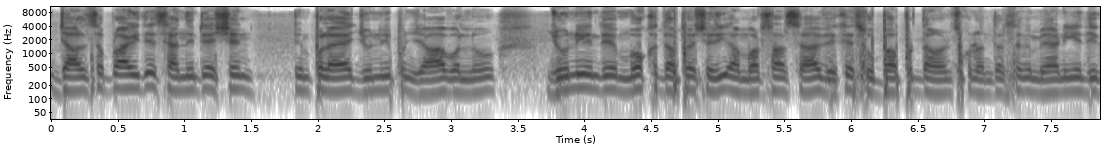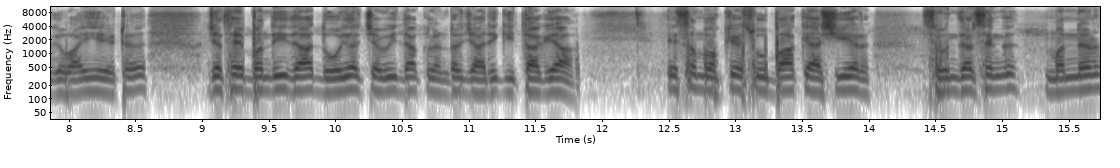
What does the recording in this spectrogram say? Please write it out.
ਜਲ ਸਪਲਾਈ ਤੇ ਸੈਨੀਟੇਸ਼ਨ ਇੰਪਲਾਈ ਯੂਨੀਅਨ ਪੰਜਾਬ ਵੱਲੋਂ ਯੂਨੀਅਨ ਦੇ ਮੁੱਖ ਦਫ਼ਤਰ ਸ੍ਰੀ ਅੰਮ੍ਰਿਤਸਰ ਸਾਹਿਬ ਵਿਖੇ ਸੂਬਾ ਪ੍ਰਧਾਨ ਸੁਖਨੰਦਰ ਸਿੰਘ ਮੈਣੀਏ ਦੀ ਗਵਾਹੀ ਹੇਠ ਜਥੇਬੰਦੀ ਦਾ 2024 ਦਾ ਕੈਲੰਡਰ ਜਾਰੀ ਕੀਤਾ ਗਿਆ। ਇਸ ਮੌਕੇ ਸੂਬਾ ਕੈਸ਼ੀਅਰ ਸਵਿੰਦਰ ਸਿੰਘ ਮੰਨਣ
